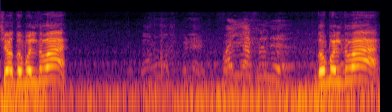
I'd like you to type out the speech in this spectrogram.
Че, дубль два? Поехали! Дубль два?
